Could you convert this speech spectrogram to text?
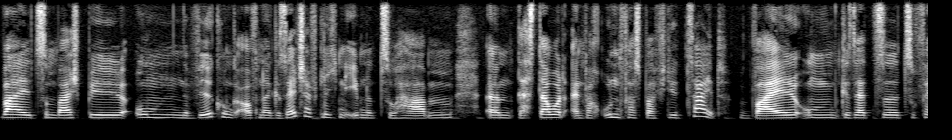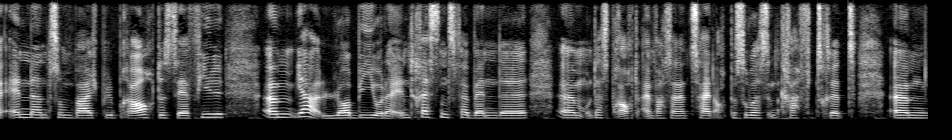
weil zum Beispiel, um eine Wirkung auf einer gesellschaftlichen Ebene zu haben, ähm, das dauert einfach unfassbar viel Zeit, weil um Gesetze zu verändern zum Beispiel braucht es sehr viel ähm, ja, Lobby oder Interessensverbände ähm, und das braucht einfach seine Zeit, auch bis sowas in Kraft tritt. Ähm,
